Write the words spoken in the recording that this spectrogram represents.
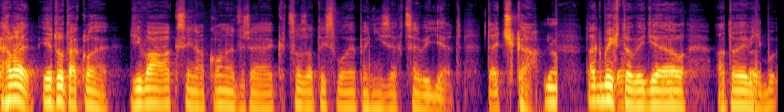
Hele, je to takhle. Divák si nakonec řekl, co za ty svoje peníze chce vidět. Tečka. Jo. Tak bych jo. to viděl a to je, výbor,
